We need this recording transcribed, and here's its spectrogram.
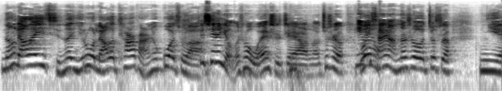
能聊在一起，那一路聊个天儿，反正就过去了就。其实有的时候我也是这样的，就是因为我也想想那时候就是你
